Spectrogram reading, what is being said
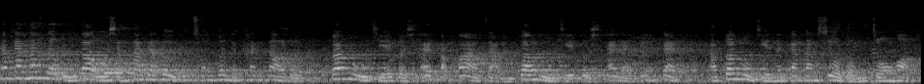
那刚刚的舞蹈，我想大家都已经充分的看到了。端午节都是爱绑蚂掌，端午节都是爱来立蛋。啊，端午节呢，刚刚是有龙舟哈，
